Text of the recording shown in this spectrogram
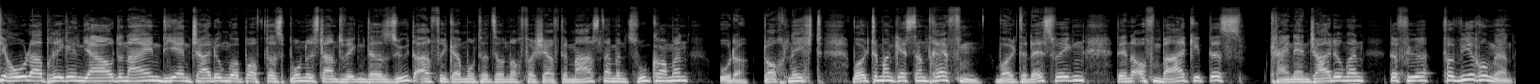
Tirol abriegeln, ja oder nein? Die Entscheidung, ob auf das Bundesland wegen der Südafrika-Mutation noch verschärfte Maßnahmen zukommen oder doch nicht, wollte man gestern treffen. Wollte deswegen, denn offenbar gibt es keine Entscheidungen, dafür Verwirrungen.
